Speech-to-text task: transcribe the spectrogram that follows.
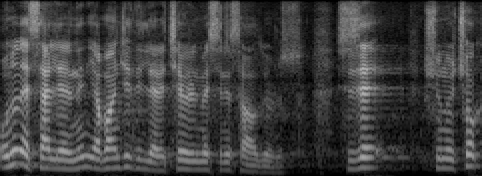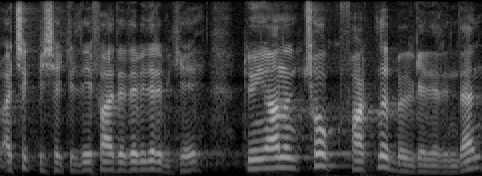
Onun eserlerinin yabancı dillere çevrilmesini sağlıyoruz. Size şunu çok açık bir şekilde ifade edebilirim ki dünyanın çok farklı bölgelerinden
